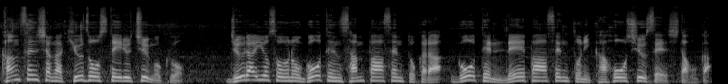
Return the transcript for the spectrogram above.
感染者が急増している中国を従来予想の5.3%から5.0%に下方修正したほか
